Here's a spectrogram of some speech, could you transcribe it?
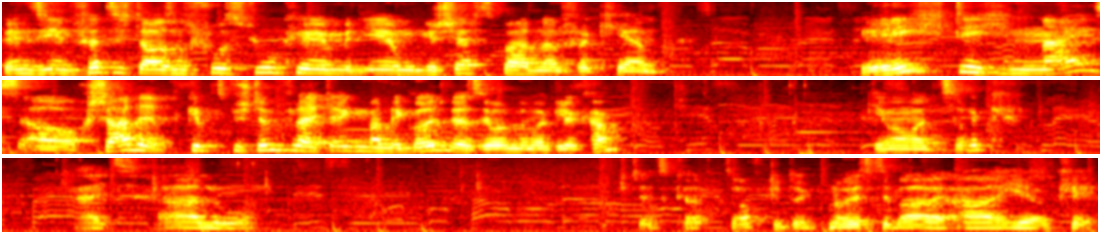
wenn sie in 40.000 Fuß Flughöhe mit ihrem Geschäftspartnern verkehren. Richtig nice auch. Schade, gibt es bestimmt vielleicht irgendwann eine Goldversion, wenn wir Glück haben. Gehen wir mal zurück. Halt, hallo. Ich jetzt gerade drauf gedrückt. Neueste Ware. Ah, hier, okay.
